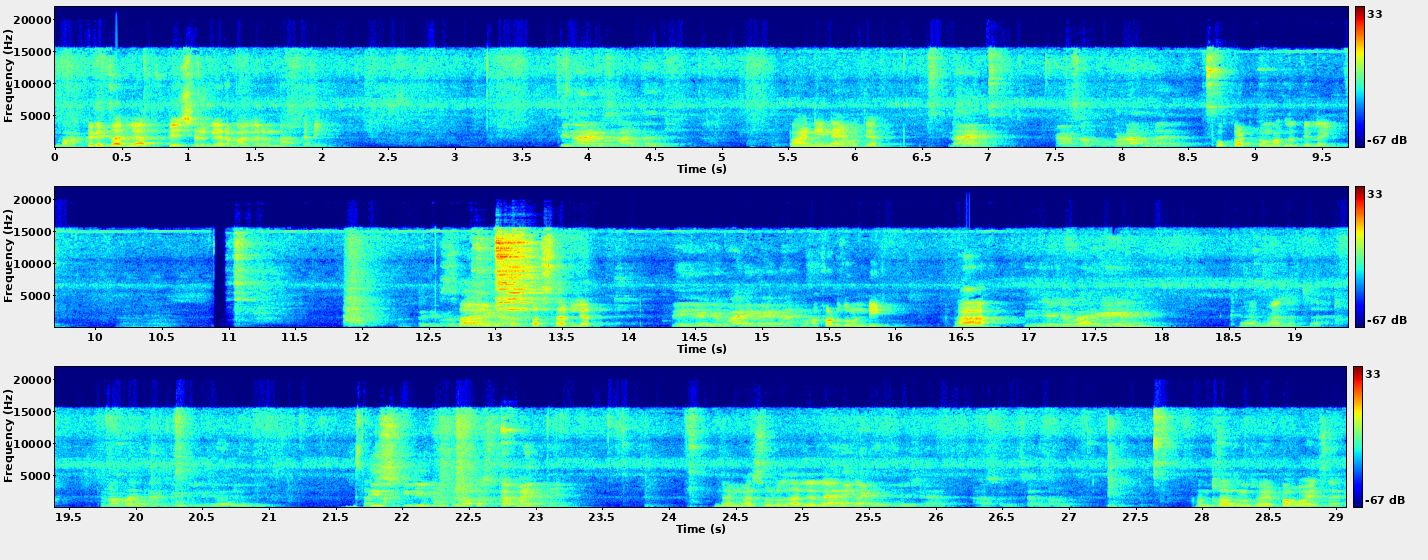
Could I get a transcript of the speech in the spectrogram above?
भाकरी चालल्या आज स्पेशल गरमागरम भाकरी. तीन आणायचं आणतात पाणी नाही होत्या नाही. असा फुकट आणलाय फुकट तुम्हाला दिला की साहेब पसरल्यात त्याच्याकडे बारीक आहे ना? माकड दोंडी हा बारीक आहे ना? काय मिळालं तुला माहीत नाही किती? तीस किलो तुला कसं काय माहीत नाही दंगा सुरू झालेला आहे त्याच्या. असं चल. आमचा अजून स्वयंपाक व्हायचा आहे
